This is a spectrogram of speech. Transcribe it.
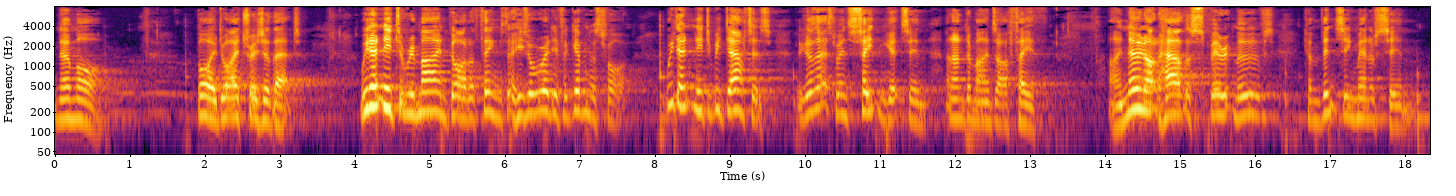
no more. Boy, do I treasure that. We don't need to remind God of things that He's already forgiven us for. We don't need to be doubters because that's when Satan gets in and undermines our faith. I know not how the Spirit moves, convincing men of sin,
